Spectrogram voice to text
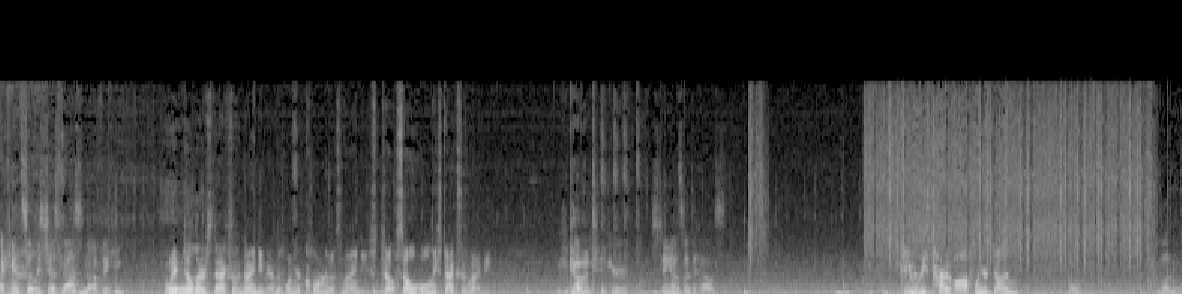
I can't sell these chests fast enough. They keep. Wait until there are stacks of 90, man. There's one in your corner that's 90. Sell, sell only stacks of 90. Goblin Tinker staying outside the house. Can you at least turn it off when you're done? Nope. Flood the world.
